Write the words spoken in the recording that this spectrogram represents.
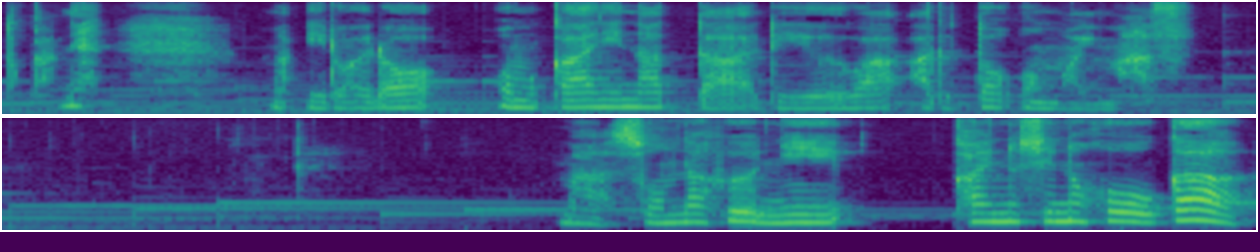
とかねまあいろいろお迎えになった理由はあると思います。まあそんな風に飼い主の方が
